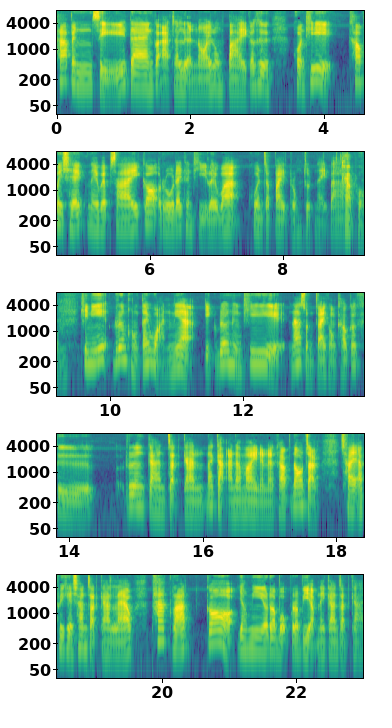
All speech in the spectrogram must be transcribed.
ถ้าเป็นสีแดงก็อาจจะเหลือน้อยลงไป ก็คือ คนที่เข้าไปเช็คในเว็บไซต์ก็รู้ได้ทันทีเลยว่าควรจะไปตรงจุดไหนบ้างครับผม ทีนี้เรื่องของไต้หวันเนี่ย อีกเรื่องหนึ่งที่น่าสนใจของเขาก็คือเรื่องการจัดการหน้ากากอนามัยเนี่ยนะครับ นอกจากใช้แอปพลิเคชันจัดการแล้ว ภาครัฐก็ยังมีระบบระเบียบในการจัดการ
